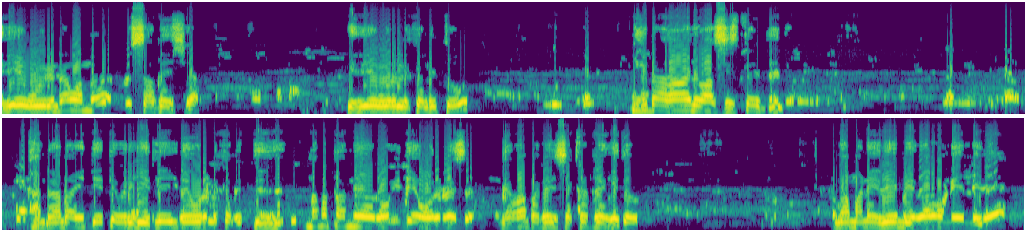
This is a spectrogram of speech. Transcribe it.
ಇದೇ ಊರಿನ ಒಂದು ಸದಸ್ಯ. ಇದೇ ಊರಲ್ಲಿ ಕಲಿತು ಈಗ ವಾಸಿಸ್ತಾ ಇದ್ದೇನೆ. ಕನ್ನಡ ಇದ್ದೇವರೆಗೆ ಇಲ್ಲಿ ಇದೇ ಊರಲ್ಲಿ ಕಲಿತಿದ್ದೆ ನಮ್ಮ ತಂದೆಯವರು, ಇದೇ ಊರಿನ ಸ- ಗ್ರಾಮ ಪಂಚಾಯತ್ ಸೆಕ್ರೆಟರಿ ಆಗಿದ್ದು. ನಮ್ಮ ಮನೆ ಇದೇ ಮೇಲಾವಣೆಯಲ್ಲಿದೆ.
